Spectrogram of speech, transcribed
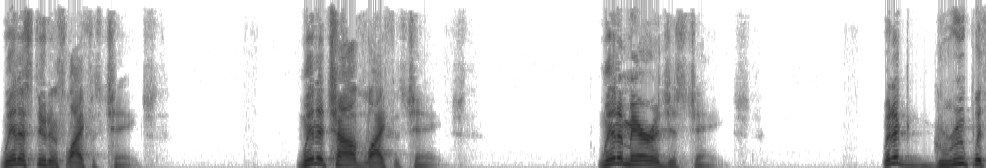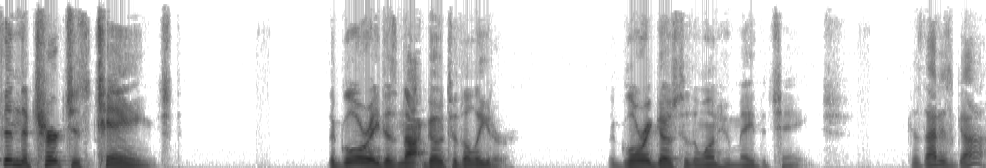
when a student's life is changed, when a child's life is changed, when a marriage is changed, when a group within the church is changed, the glory does not go to the leader. The glory goes to the one who made the change. Because that is God.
